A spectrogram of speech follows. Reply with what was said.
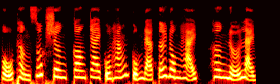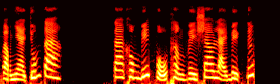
vũ thần xuất sơn, con trai của hắn cũng đã tới Đông Hải, hơn nữa lại vào nhà chúng ta. Ta không biết vũ thần vì sao lại biệt tức.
